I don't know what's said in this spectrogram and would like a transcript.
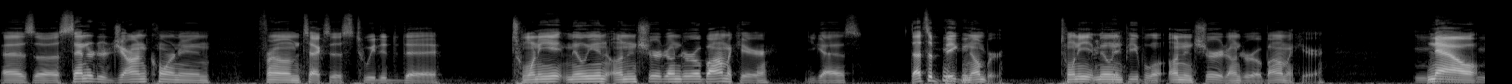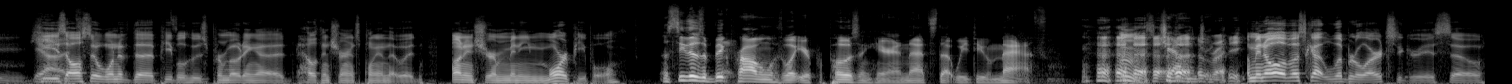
as uh, Senator John Cornyn from Texas tweeted today 28 million uninsured under Obamacare, you guys. That's a big number. 28 million people uninsured under Obamacare. Mm-hmm. Now, Yeah, he's it's- also one of the people who's promoting a health insurance plan that would uninsure many more people. Now, See, there's a big problem with what you're proposing here, and that's that we do math. Hmm. It's challenging. Right. I mean, all of us got liberal arts degrees, so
